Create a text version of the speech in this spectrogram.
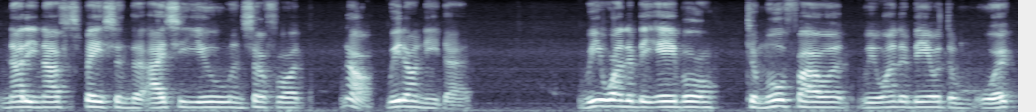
not enough space in the ICU and so forth. No, we don't need that. We want to be able to move forward. We want to be able to work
